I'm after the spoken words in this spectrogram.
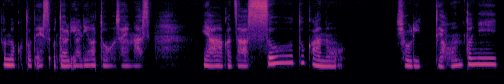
とのことです。お便りありがとうございます。いやなんか雑草とかの処理って本当に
